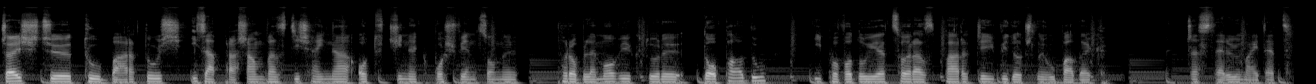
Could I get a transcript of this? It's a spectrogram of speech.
Cześć, tu Bartuś i zapraszam Was dzisiaj na odcinek poświęcony problemowi, który dopadł i powoduje coraz bardziej widoczny upadek Manchester United.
